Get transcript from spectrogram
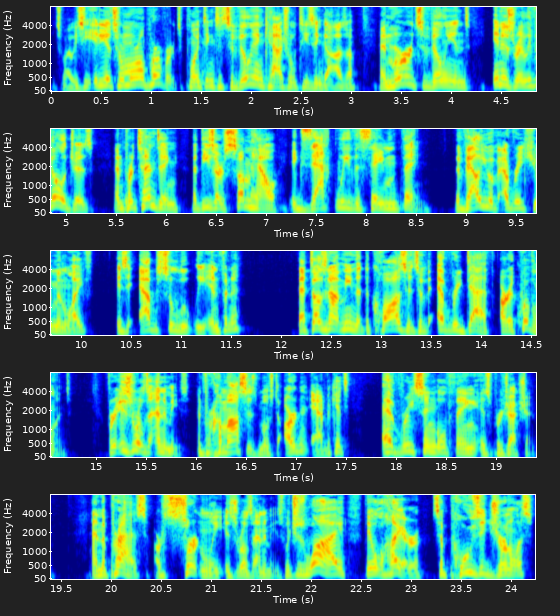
It's why we see idiots or moral perverts pointing to civilian casualties in Gaza and murdered civilians in Israeli villages and pretending that these are somehow exactly the same thing. The value of every human life is absolutely infinite. That does not mean that the causes of every death are equivalent. For Israel's enemies and for Hamas's most ardent advocates, every single thing is projection. And the press are certainly Israel's enemies, which is why they will hire supposed journalists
